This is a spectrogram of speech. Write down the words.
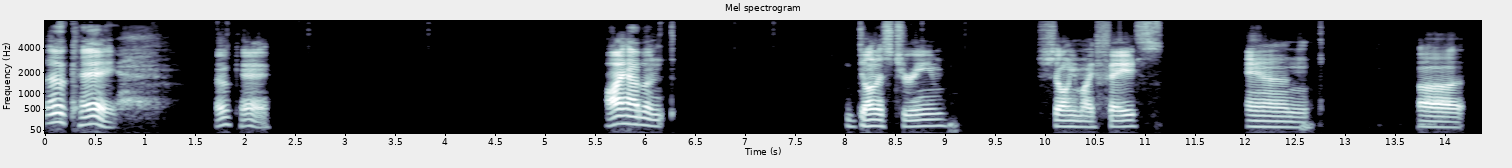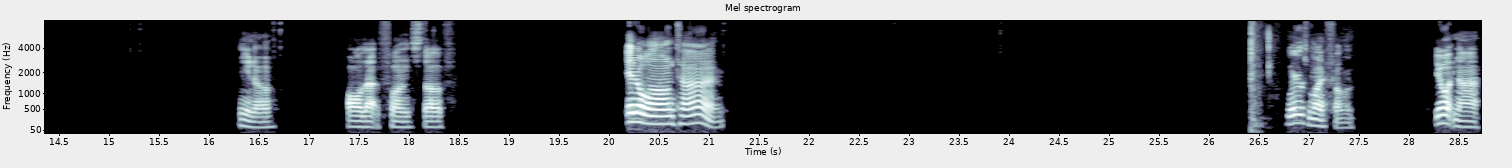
Okay. Okay. I haven't done a stream showing my face and uh you know all that fun stuff in a long time. Where's my phone? You know what? Nah.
